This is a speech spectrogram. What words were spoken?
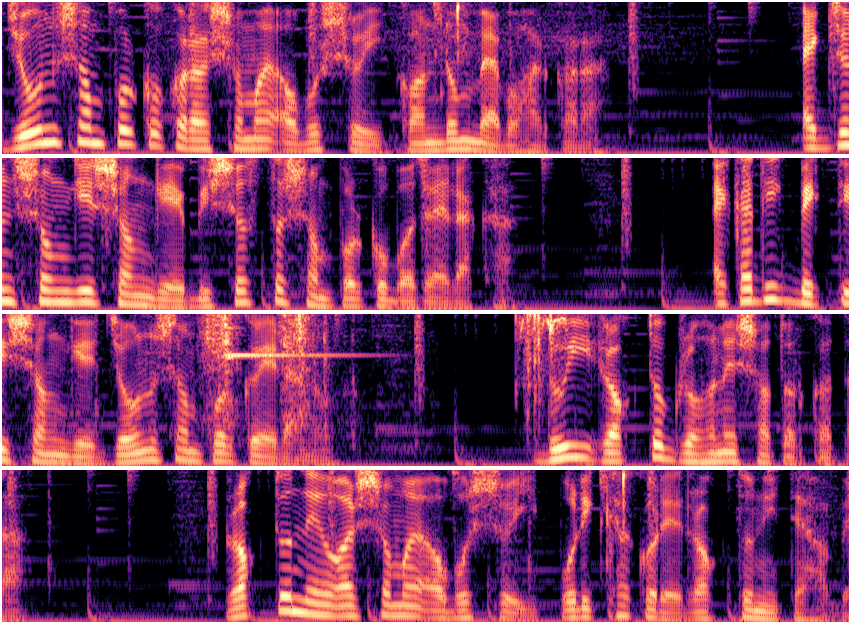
যৌন সম্পর্ক করার সময় অবশ্যই কন্ডোম ব্যবহার করা। একজন সঙ্গীর সঙ্গে বিশ্বস্ত সম্পর্ক বজায় রাখা। একাধিক ব্যক্তির সঙ্গে যৌন সম্পর্ক এড়ানো। দুই রক্ত গ্রহণের সতর্কতা। রক্ত নেওয়ার সময় অবশ্যই পরীক্ষা করে রক্ত নিতে হবে।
